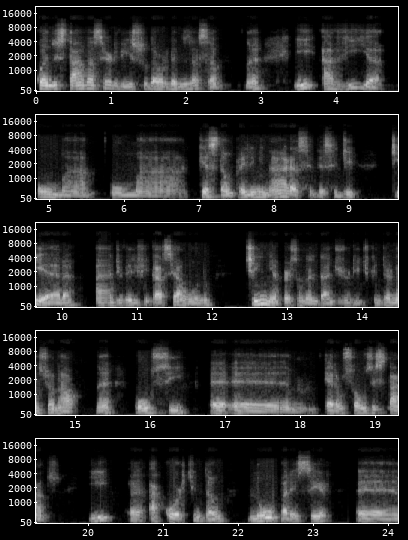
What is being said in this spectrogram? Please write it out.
quando estava a serviço da organização, né? E havia uma uma questão preliminar a se decidir, que era a de verificar se a ONU tinha personalidade jurídica internacional, né, ou se é, é, eram só os estados. E é, a corte, então, no parecer, é,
